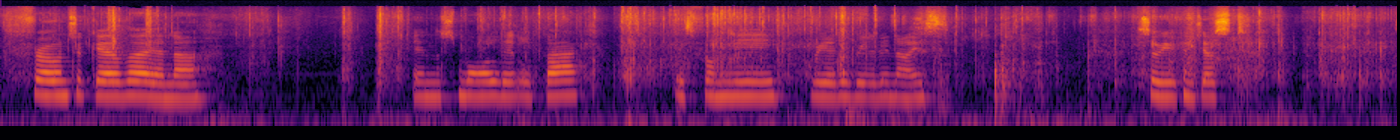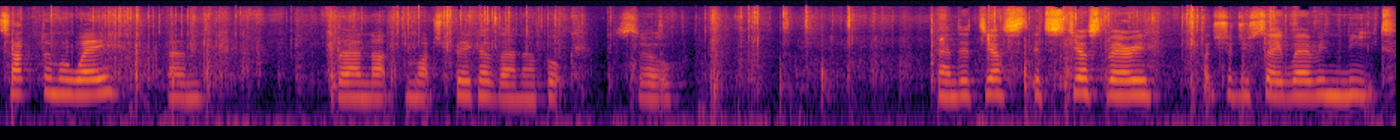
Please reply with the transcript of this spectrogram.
thrown together in a in a small little bag is for me really really nice. So you can just tuck them away and they're not much bigger than a book. So and it just it's just very what should you say very neat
